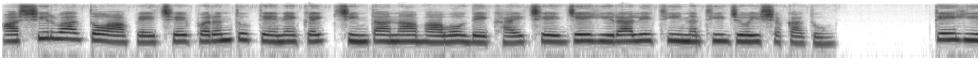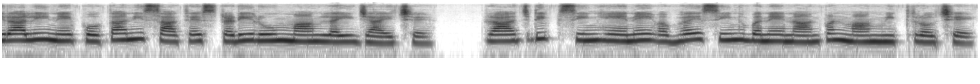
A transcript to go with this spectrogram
આશીર્વાદ તો આપે છે પરંતુ તેને કંઈક ચિંતાના ભાવો દેખાય છે જે હિરાલીથી નથી જોઈ શકાતું. તે હિરાલીને પોતાની સાથે સ્ટડી રૂમ માંગ લઈ જાય છે. રાજદીપ સિંહ એને અભય સિંહ બને નાનપણ માંગ મિત્રો છે.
